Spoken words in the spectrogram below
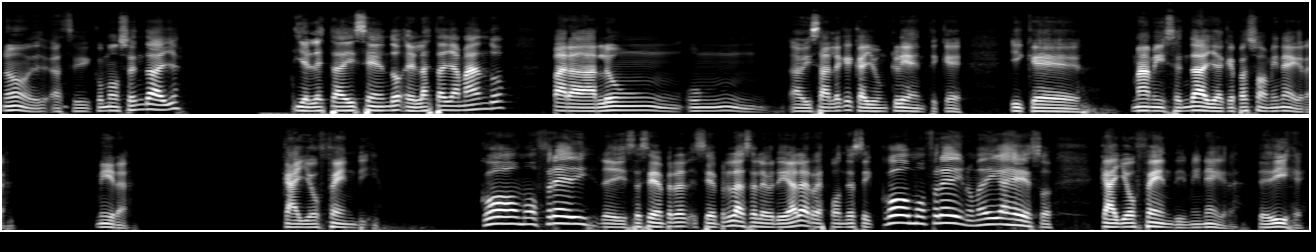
¿no? Así como Zendaya. Y él le está diciendo, él la está llamando para darle un, un avisarle que cayó un cliente y que, y que, mami, Zendaya, ¿qué pasó, mi negra? Mira, cayó Fendi. ¿Cómo, Freddy? Le dice siempre, siempre la celebridad le responde así, ¿cómo, Freddy? No me digas eso. Cayó Fendi, mi negra, te dije.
